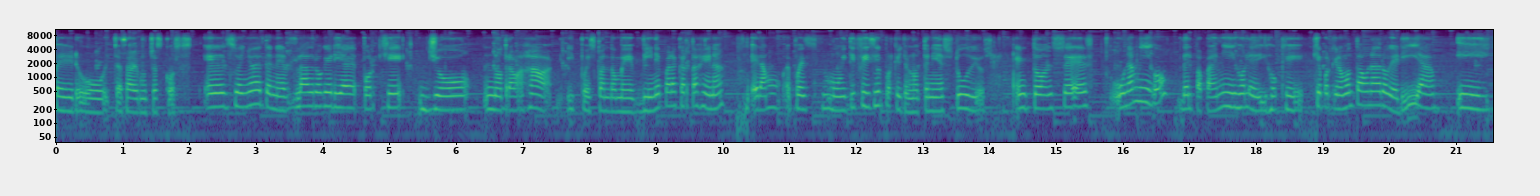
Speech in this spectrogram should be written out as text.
pero ya sabe muchas cosas. El sueño de tener la droguería porque yo no trabajaba y pues cuando me vine para Cartagena era pues muy difícil porque yo no tenía estudios. Entonces un amigo del papá de mi hijo le dijo que, que por qué no montaba una droguería y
